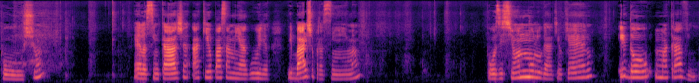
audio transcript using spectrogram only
puxo, ela se encaixa, aqui eu passo a minha agulha de baixo para cima, posiciono no lugar que eu quero e dou uma travinha.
